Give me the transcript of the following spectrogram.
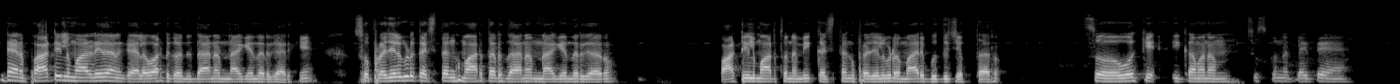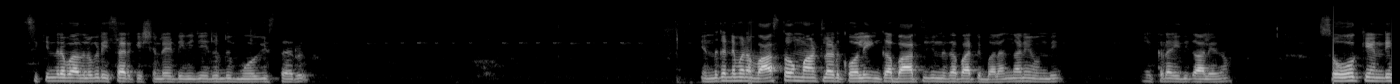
అంటే ఆయన పార్టీలు మారేది ఆయనకు అలవాటుగా ఉంది దానం నాగేందర్ గారికి. సో ప్రజలు కూడా ఖచ్చితంగా మారుతారు దానం నాగేందర్ గారు. పార్టీలు మారుతున్న మీకు ఖచ్చితంగా ప్రజలు కూడా మారి బుద్ధి చెప్తారు. సో ఓకే ఇక మనం చూసుకున్నట్లయితే సికింద్రాబాద్లో కూడా ఈసారి కిషన్ రెడ్డి విజయ్ దుందు మోగిస్తారు. ఎందుకంటే మనం వాస్తవం మాట్లాడుకోవాలి. ఇంకా భారతీయ జనతా పార్టీ బలంగానే ఉంది. ఎక్కడ ఇది కాలేదు? సో ఓకే అండి.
